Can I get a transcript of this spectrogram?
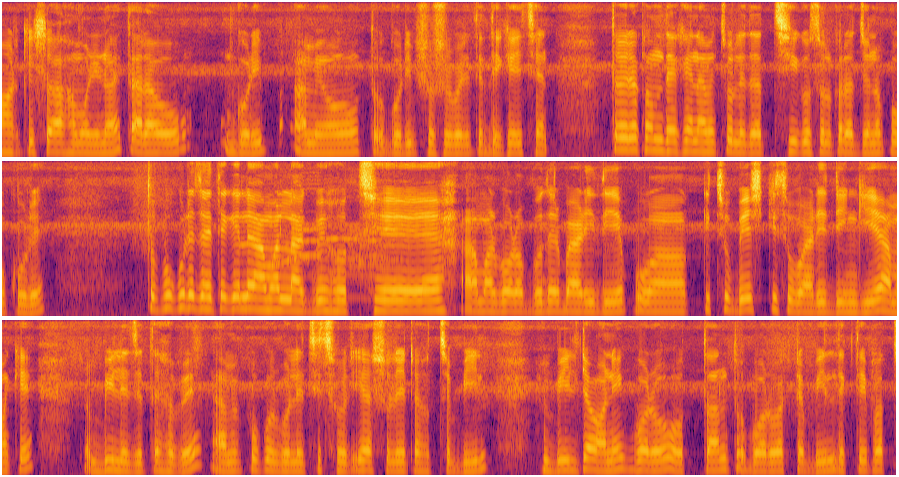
আমার কিছু আহামরি নয়, তারাও গরিব, আমিও তো গরিব, শ্বশুরবাড়িতে দেখেইছেন। তো এরকম দেখেন আমি চলে যাচ্ছি গোসল করার জন্য পুকুরে। তো পুকুরে যাইতে গেলে আমার লাগবে হচ্ছে আমার বড়ব্বদের বাড়ি দিয়ে কিছু বেশ কিছু বাড়ি ডিঙ্গিয়ে আমাকে বিলে যেতে হবে। আমি পুকুর বলেছি, ছড়ি আসলে এটা হচ্ছে বিল। বিলটা অনেক বড়, অত্যন্ত বড় একটা বিল, দেখতেই পাচ্ছ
